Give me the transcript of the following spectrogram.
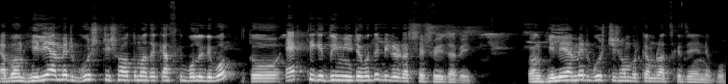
এবং হিলিয়ামের গোষ্ঠী সহ তোমাদের কাছকে বলে দিব। তো এক থেকে দুই মিনিটের মধ্যে ভিডিওটা শেষ হয়ে যাবে। এবং হিলিয়ামের গোষ্ঠী সম্পর্কে আমরা আজকে জেনে নেব।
